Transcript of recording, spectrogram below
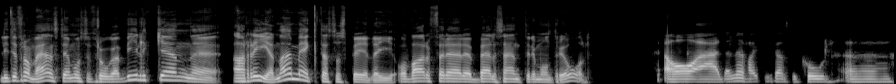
Lite från vänster, jag måste fråga. Vilken eh, arena är mäktigast att spela i och varför är det Bell Center i Montreal? Ja, eh, den är faktiskt ganska cool. Uh.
